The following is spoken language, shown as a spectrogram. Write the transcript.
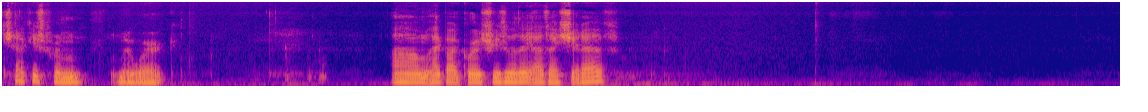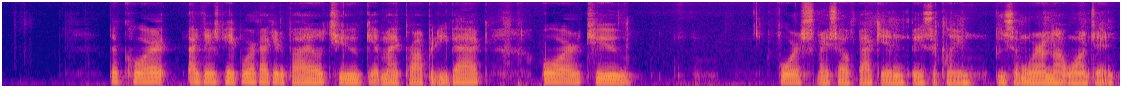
Check is from my work. Um, I bought groceries with it as I should have. The court, uh, there's paperwork I can file to get my property back or to force myself back in, basically, be somewhere I'm not wanted.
